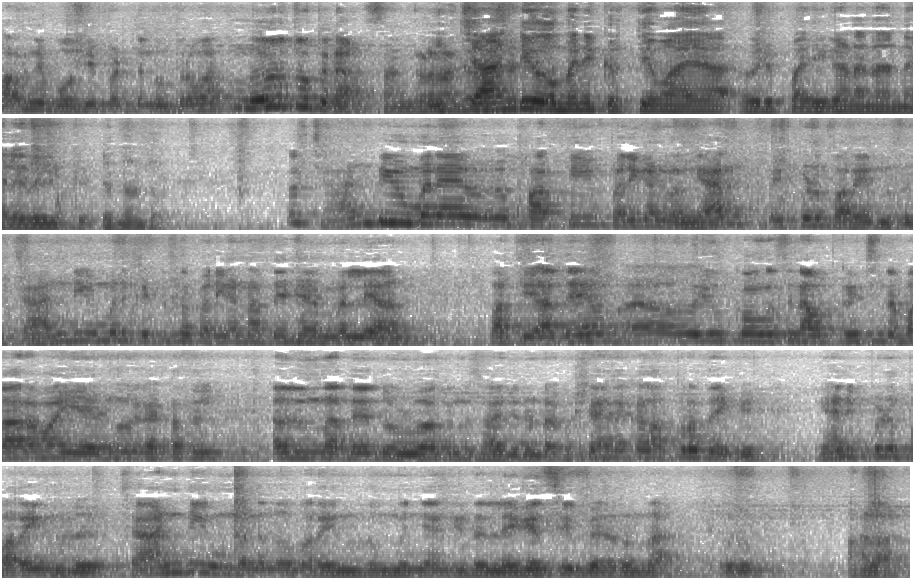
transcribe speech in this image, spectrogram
പറഞ്ഞ് ബോധ്യപ്പെടുത്തേണ്ട ഉത്തരവാദിത്വം നേതൃത്വത്തിനാണ്. ചാണ്ടി ഓമന് കൃത്യമായ ഒരു പരിഗണന നിലവിൽ കിട്ടുന്നുണ്ടോ? ചാണ്ടി ഉമ്മനെ പാർട്ടി പരിഗണന. ഞാൻ ഇപ്പോഴും പറയുന്നത് ചാണ്ടി ഉമ്മന് കിട്ടുന്ന പരിഗണന അദ്ദേഹം എം എൽ എ ആണ്. പാർട്ടി അദ്ദേഹം യൂത്ത് കോൺഗ്രസിന്റെ ഔട്ട്റീച്ചിന്റെ ആയിരുന്നു. ഒരു ഘട്ടത്തിൽ അതിൽ നിന്ന് അദ്ദേഹത്തെ ഒഴിവാക്കുന്ന സാഹചര്യം ഉണ്ടായി. പക്ഷെ അതിനേക്കാൾ അപ്പുറത്തേക്ക് ഞാൻ ഇപ്പോഴും പറയുന്നത് ചാണ്ടി ഉമ്മൻ എന്ന് പറയുന്നത് ഉമ്മൻചാണ്ടിയുടെ ലെഗസി വേറുന്ന ഒരു ആളാണ്.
